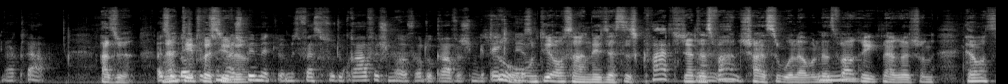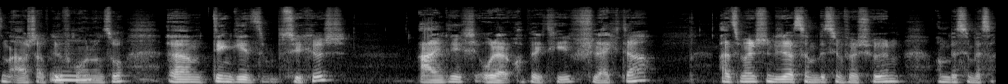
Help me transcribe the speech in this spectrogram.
Ja, klar. Also, Also ne, Leute zum depressive. Beispiel mit, mit fast fotografischem oder fotografischem So, Gedächtnis. und die auch sagen, nee, das ist Quatsch, ne? das war ein scheiße Urlaub und das Mhm. war regnerisch und wir haben uns den Arsch abgefroren und so. Ähm, denen geht's psychisch eigentlich oder objektiv schlechter als Menschen, die das so ein bisschen verschönen und ein bisschen besser.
